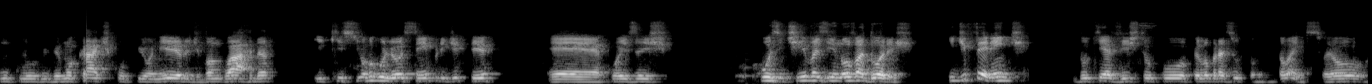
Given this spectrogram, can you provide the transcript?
um clube democrático, pioneiro, de vanguarda e que se orgulhou sempre de ter é, coisas positivas e inovadoras e diferente do que é visto por, pelo Brasil todo. Então é isso. Eu,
